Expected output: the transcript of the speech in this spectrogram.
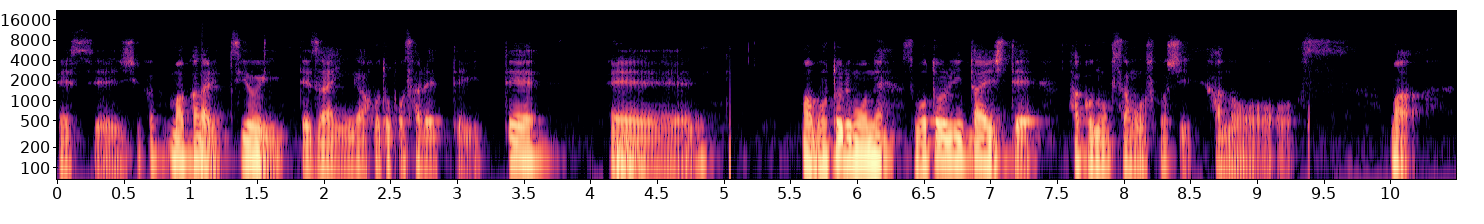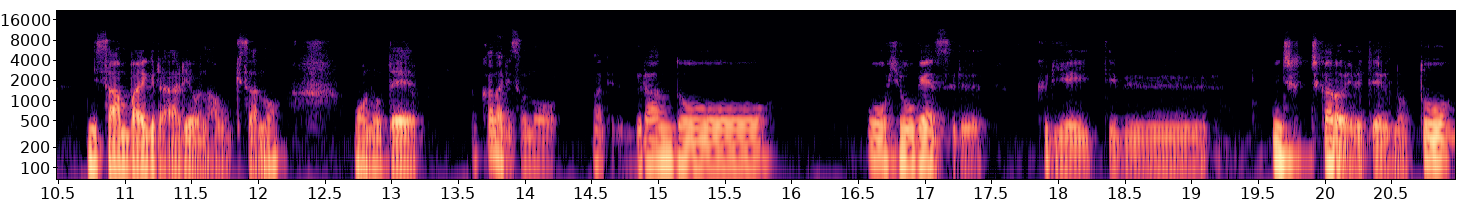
メッセージ。が、まあ、かなり強いデザインが施されていて、えーまあ、ボトルもね、ボトルに対して箱の大きさも少し、あのまあ、2、3倍ぐらいあるような大きさのもので、かなりその、なんていうブランドを表現するクリエイティブに力を入れているのと、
